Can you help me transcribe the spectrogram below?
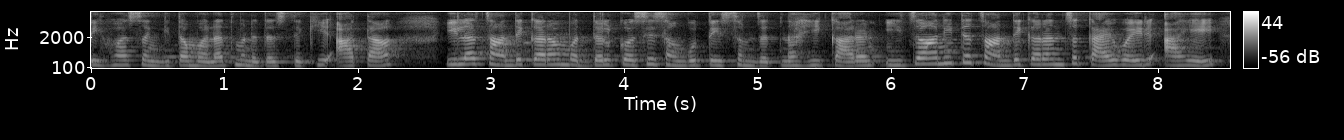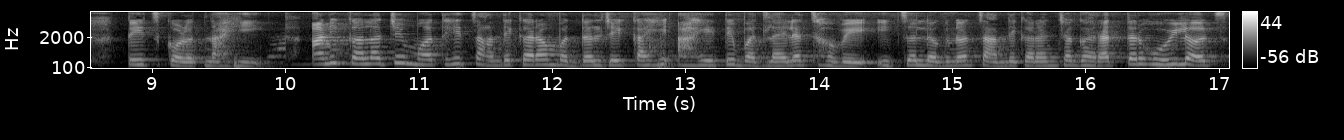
तेव्हा संगीता मनात म्हणत असते की आता हिला चांदेकरांबद्दल कसे सांगू ते समजत नाही. कारण हिचं आणि त्या चांदेकरांचं काय वैर आहे तेच कळत नाही. आणि कलाचे मत हे चांदेकरांबद्दल जे काही आहे ते बदलायलाच हवे. हिचं लग्न चांदेकरांच्या घरात तर होईलच.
